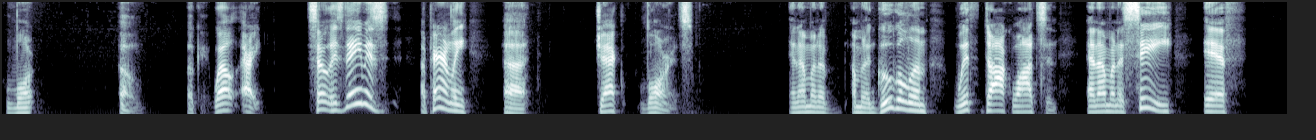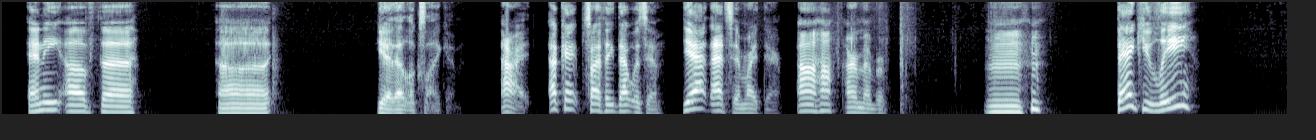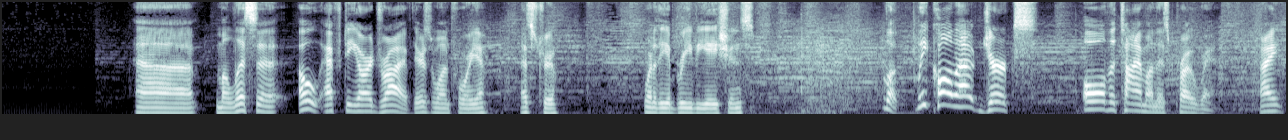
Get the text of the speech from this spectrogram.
Oh, okay. Well, all right. So his name is apparently uh, Jack Lawrence, and I'm gonna I'm gonna Google him with Doc Watson and I'm to see if any of the. Uh, yeah, that looks like him. All right. Okay. So I think that was him. Yeah, that's him right there. Uh huh. I remember. Mm hmm. Thank you, Lee. Uh, Melissa. Oh, FDR Drive. There's one for you. That's true. One of the abbreviations. Look, we call out jerks all the time on this program, right?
